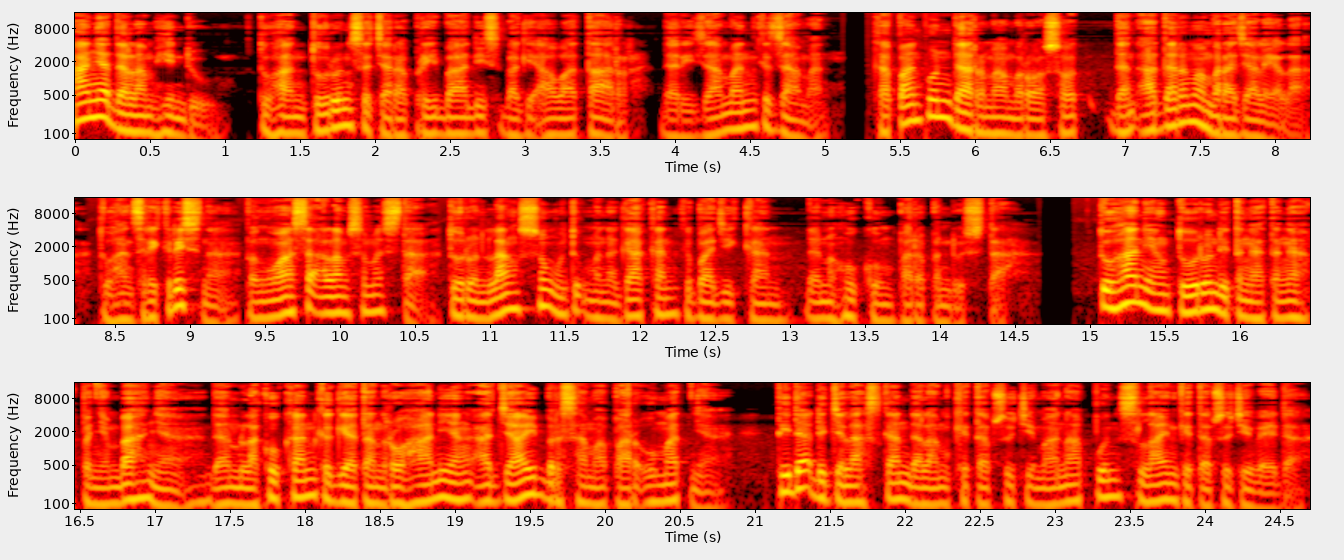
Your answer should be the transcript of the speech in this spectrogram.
Hanya dalam Hindu, Tuhan turun secara pribadi sebagai avatar dari zaman ke zaman. Kapan pun Dharma merosot dan Adharma merajalela, Tuhan Sri Krishna, penguasa alam semesta, turun langsung untuk menegakkan kebajikan dan menghukum para pendusta. Tuhan yang turun di tengah-tengah penyembahnya dan melakukan kegiatan rohani yang ajaib bersama para umatnya tidak dijelaskan dalam kitab suci mana pun selain kitab suci Weda.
